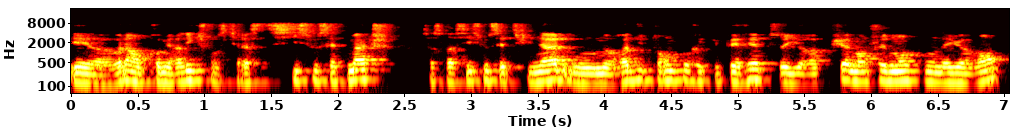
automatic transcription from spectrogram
Et euh, voilà, en première ligue, je pense qu'il reste 6 ou 7 matchs. Ce sera 6 ou 7 finales où on aura du temps pour récupérer parce qu'il n'y aura plus un enchaînement qu'on a eu avant.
